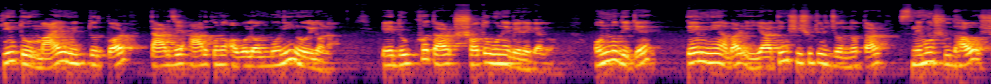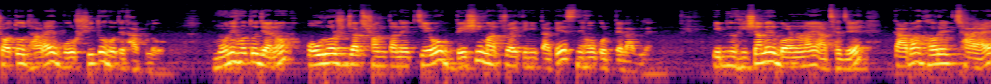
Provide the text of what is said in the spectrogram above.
কিন্তু মায়ের মৃত্যুর পর তার যে আর কোনো অবলম্বনই রইল না। এ দুঃখ তার শতগুণে বেড়ে গেল। অন্যদিকে, তেমনি আবার ইয়াতিম শিশুটির জন্য তার স্নেহ সুধাও শত ধারায় বর্ষিত হতে থাকল। মনে হতো যেন ঔরসজাত সন্তানের চেয়েও বেশি মাত্রায় তিনি তাকে স্নেহ করতে লাগলেন। ইবনু হিসামের বর্ণনায় আছে যে, কাবা ঘরের ছায়ায়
